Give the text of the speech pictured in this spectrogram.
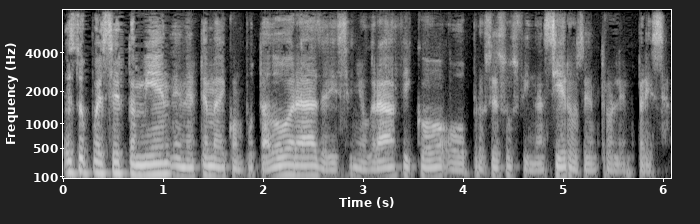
Esto puede ser también en el tema de computadoras, de diseño gráfico o procesos financieros dentro de la empresa.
